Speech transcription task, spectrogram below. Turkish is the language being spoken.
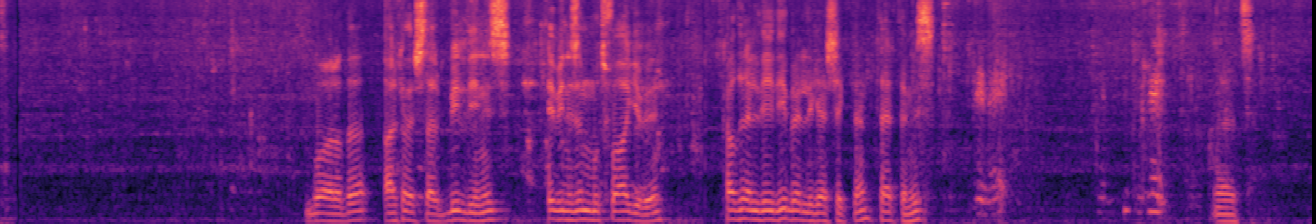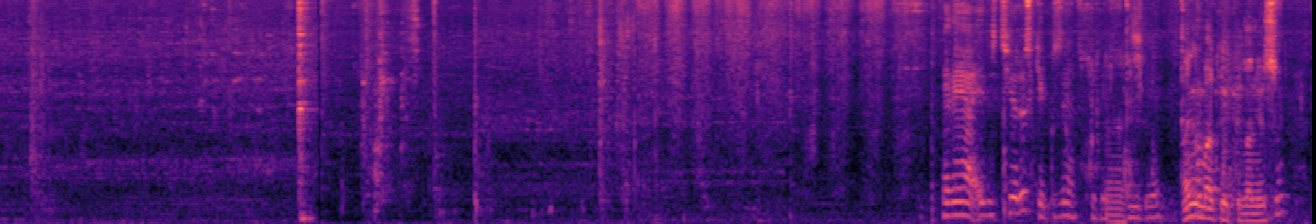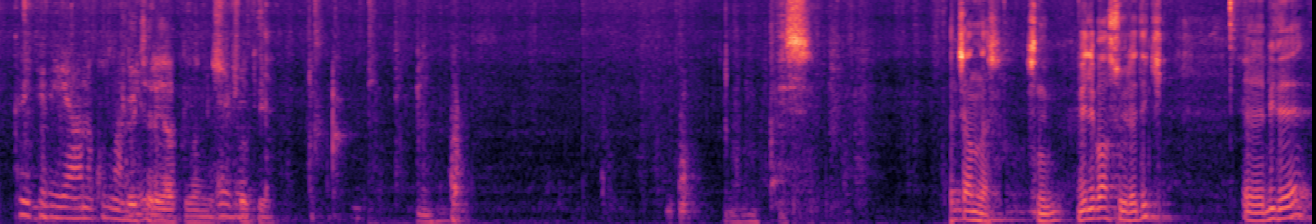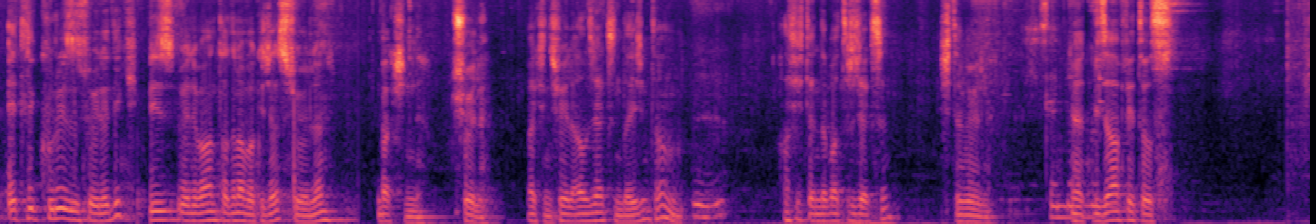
Bu arada arkadaşlar bildiğiniz evinizin mutfağı gibi. Kadın el değdiği belli gerçekten. Tertemiz. Evet. Güzel. Evet. Tereyağı eritiyoruz ki güzel sürüyorsun diye. Hangi markayı kullanıyorsun? Köy tereyağını kullanıyoruz. Köy tereyağı kullanıyorsun. Evet. Çok iyi. Biz. Evet Canlar. Şimdi velibah söyledik. Ee, bir de etli kuru izi söyledik. Biz velibahın tadına bakacağız şöyle. Bak şimdi. Şöyle. Bak şimdi şöyle alacaksın dayıcım tamam mı? Hafiften de batıracaksın. İşte böyle. Sen Evet bize afiyet olsun.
